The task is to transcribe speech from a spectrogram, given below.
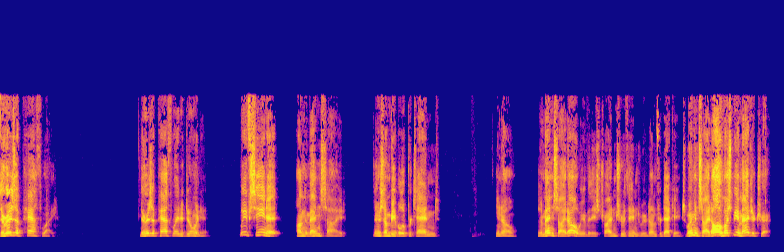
there is a pathway. There is a pathway to doing it. We've seen it on the men's side. There's some people who pretend, you know, the men's side, oh, we have these tried and true things we've done for decades. Women's side, oh, it must be a magic trick.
